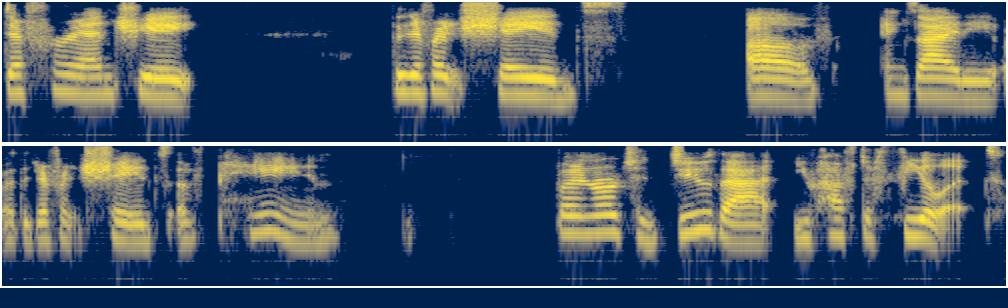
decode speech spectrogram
differentiate the different shades of anxiety or the different shades of pain. But in order to do that, you have to feel it.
